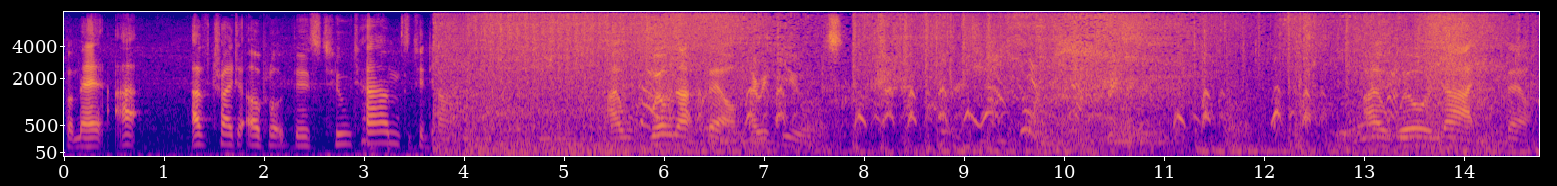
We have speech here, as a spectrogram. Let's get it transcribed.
But man, I I've tried to upload this two times today. I will not fail. I refuse. I will not fail.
